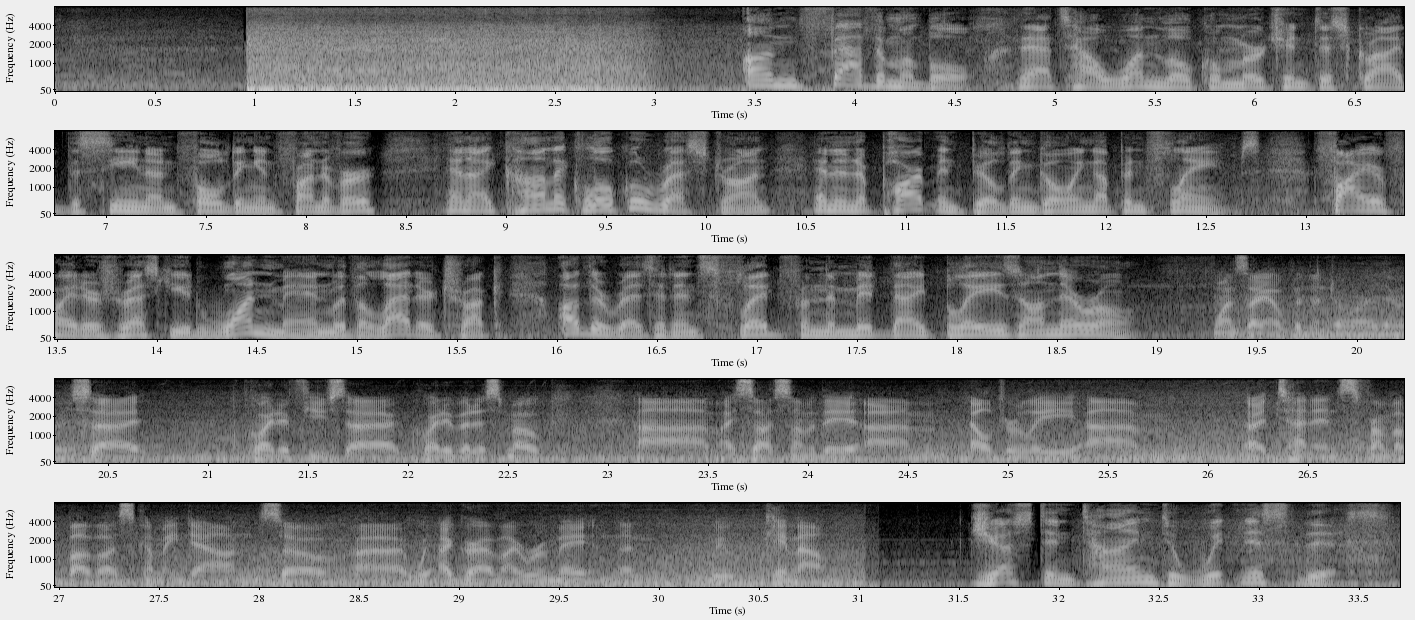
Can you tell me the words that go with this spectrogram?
Unfathomable. That's how one local merchant described the scene unfolding in front of her. An iconic local restaurant and an apartment building going up in flames. Firefighters rescued one man with a ladder truck. Other residents fled from the midnight blaze on their own. Once I opened the door, there was uh, quite a few, uh, quite a bit of smoke. Uh, I saw some of the um, elderly um, uh, tenants from above us coming down. So uh, I grabbed my roommate and then we came out just in time to witness this.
